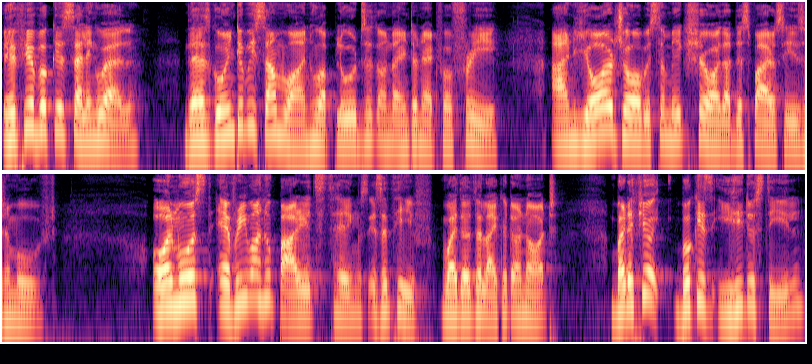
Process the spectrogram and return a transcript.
if your book is selling well there's going to be someone who uploads it on the internet for free and your job is to make sure that this piracy is removed Almost everyone who pirates things is a thief, whether they like it or not. But if your book is easy to steal,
